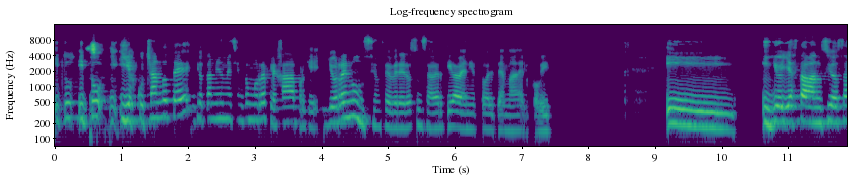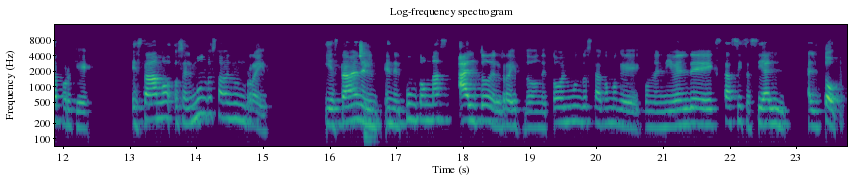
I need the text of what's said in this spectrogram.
Y tú, y tú, y, escuchándote, yo también me siento muy reflejada porque yo renuncio en febrero sin saber que iba a venir todo el tema del COVID. Y, y yo ya estaba ansiosa porque estábamos, o sea, el mundo estaba en un rave y estaba en, el, en el punto más alto del rave, donde todo el mundo está como que con el nivel de éxtasis así al, al top.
